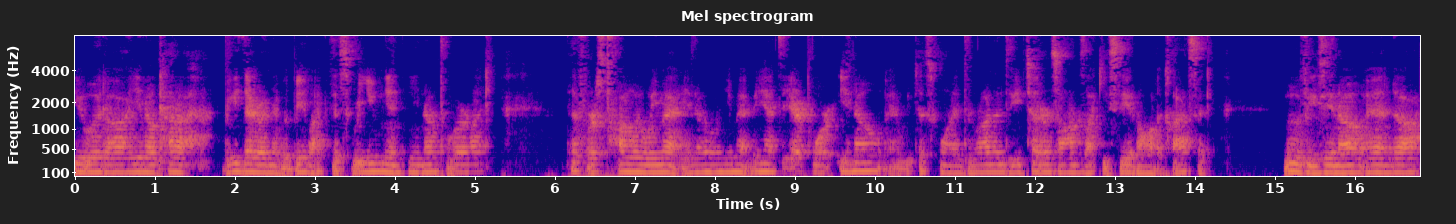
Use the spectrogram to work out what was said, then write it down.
you would, uh, you know, kind of be there and it would be like this reunion, you know, to where like the first time when we met, you know, when you met me at the airport, you know, and we just wanted to run into each other's arms like you see in all the classic movies, you know, and uh,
